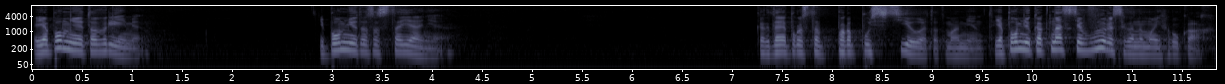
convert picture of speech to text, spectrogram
я помню это время. И помню это состояние. Когда я просто пропустил этот момент. Я помню, как Настя выросла на моих руках.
